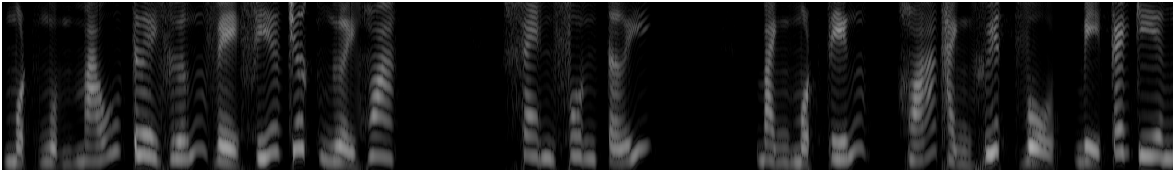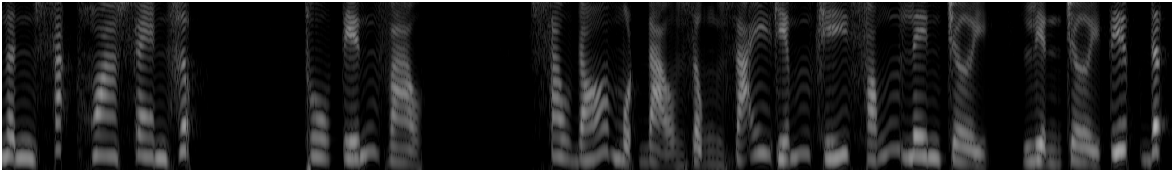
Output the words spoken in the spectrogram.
Một ngụm máu tươi hướng về phía trước người hoa. Sen phun tới. Bành một tiếng hóa thành huyết vụ bị cái kia ngân sắc hoa sen hấp. Thu tiến vào. Sau đó một đạo rộng rãi kiếm khí phóng lên trời, liền trời tiếp đất.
